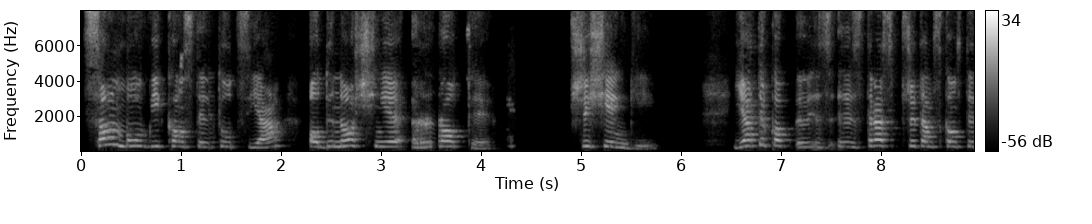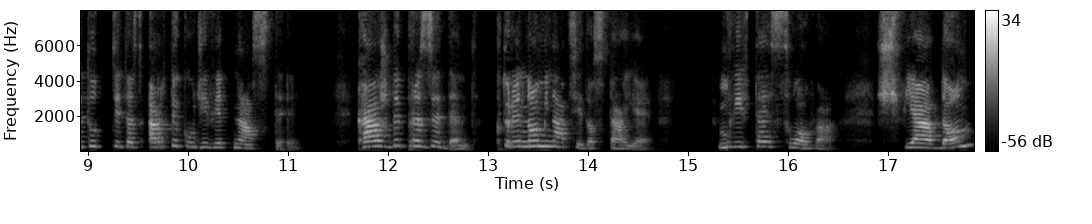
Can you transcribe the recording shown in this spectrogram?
co mówi Konstytucja odnośnie roty, przysięgi. Ja tylko y, teraz czytam z Konstytucji, to jest artykuł 19. Każdy prezydent, który nominację dostaje, mówi w te słowa: świadom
